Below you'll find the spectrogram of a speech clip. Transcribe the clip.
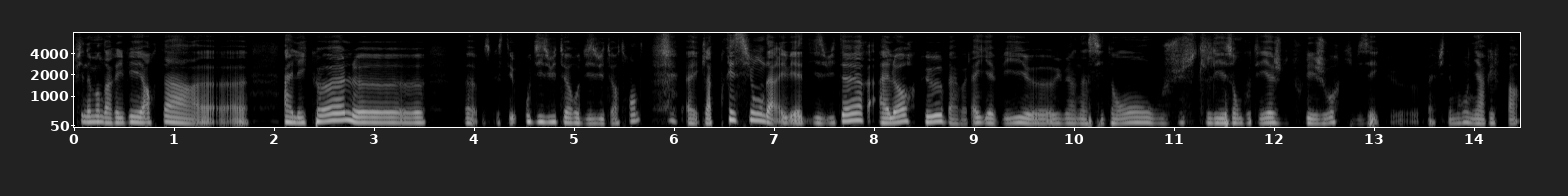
finalement d'arriver en retard à l'école euh, parce que c'était ou 18h ou 18h30, avec la pression d'arriver à 18h, alors que bah, voilà, il y avait euh, eu un incident ou juste les embouteillages de tous les jours qui faisaient que bah, finalement on n'y arrive pas.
